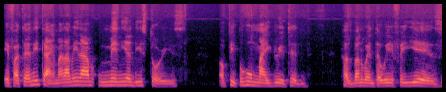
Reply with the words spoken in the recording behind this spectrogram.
If at any time, and I mean, I have many of these stories of people who migrated husband went away for years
